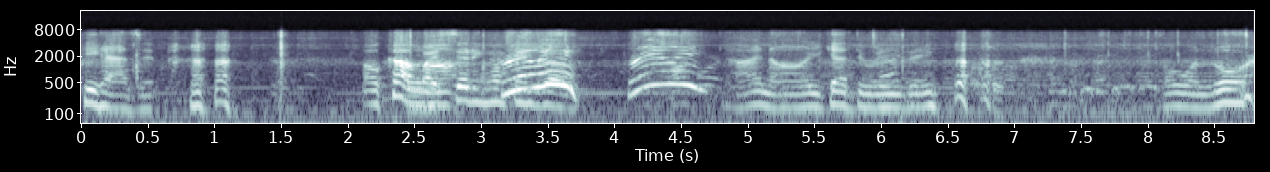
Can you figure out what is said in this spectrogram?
he has it. oh come By on. setting one really? Really? I know you can't do anything. oh lord.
